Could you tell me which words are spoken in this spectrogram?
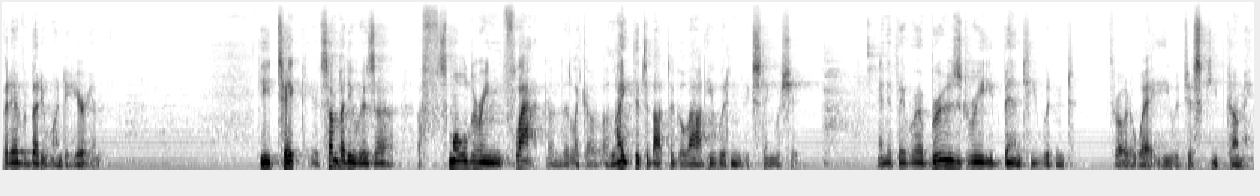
but everybody wanted to hear him. He'd take, if somebody was a, a smoldering flax, a, like a, a light that's about to go out, he wouldn't extinguish it. And if they were a bruised reed bent, he wouldn't throw it away. He would just keep coming.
